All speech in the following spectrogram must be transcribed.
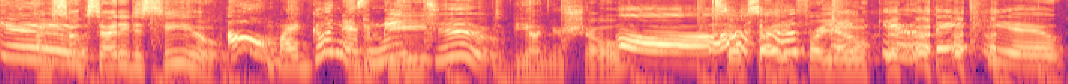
you? I'm so excited to see you. Oh my goodness, me be, too. To be on your show. Aw. So excited for you. thank you, thank you.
